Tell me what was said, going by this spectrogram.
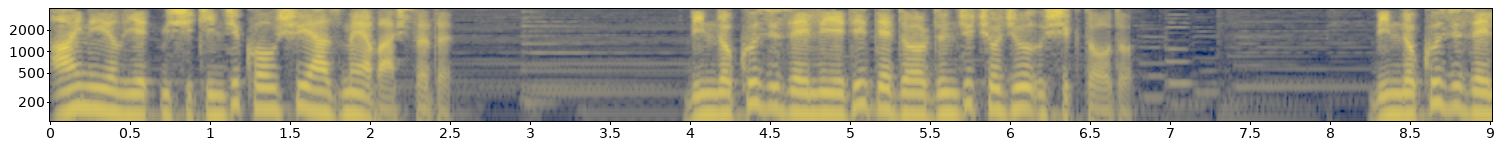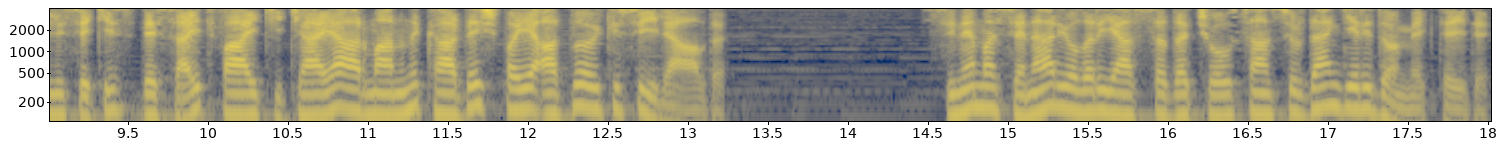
Aynı yıl 72. koğuşu yazmaya başladı. 1957'de dördüncü çocuğu Işık doğdu. 1958'de Sait Faik Hikaye Armağanını Kardeş Payı adlı öyküsü ile aldı. Sinema senaryoları yazsa da çoğu sansürden geri dönmekteydi.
